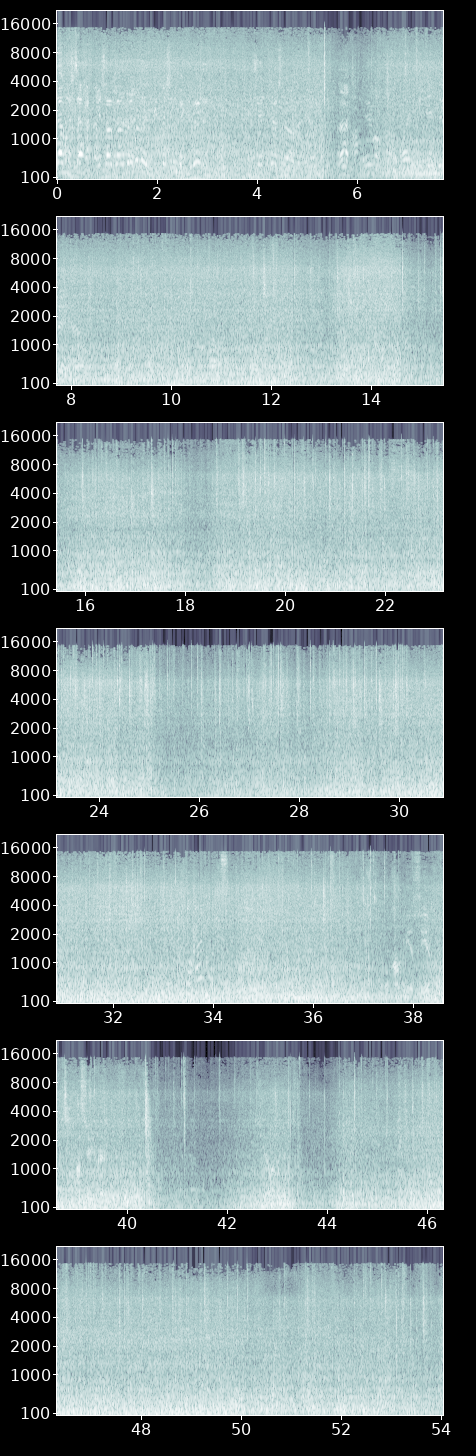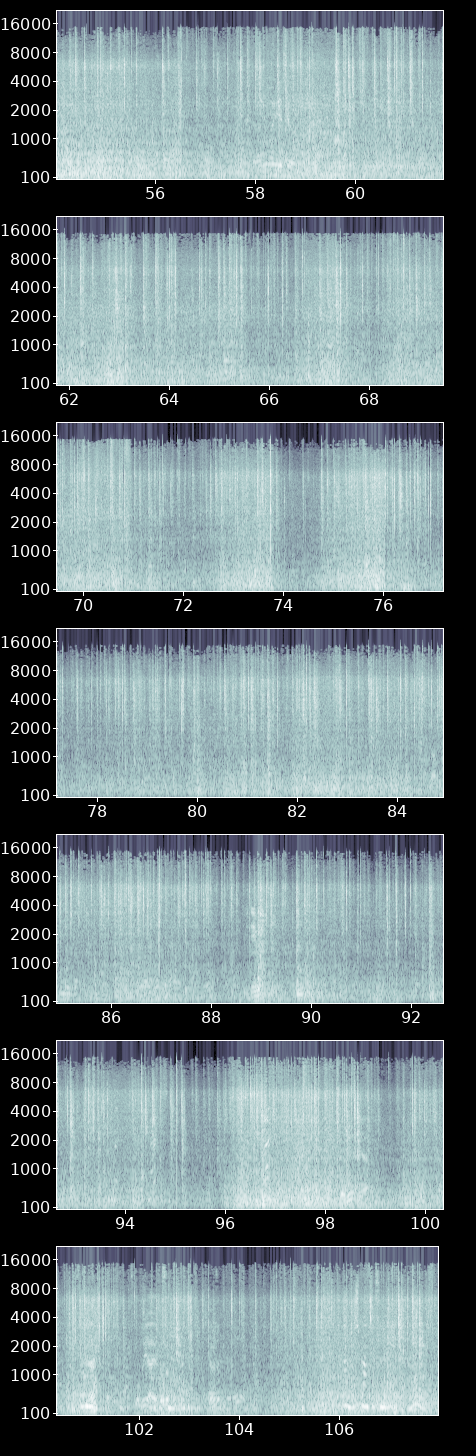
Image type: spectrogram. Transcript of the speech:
uyanmışsa insan kandırma da gitmesini bekliyor öyle. Şey yapacaksın abi. Ha. Eyvallah. Aynı bildiğin direği ya. ですよ。Demir. Doluyor ya. Ha? Dolu ya, dolu. Gördün mü? Tamam. Sen meydana gel Fatih'in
